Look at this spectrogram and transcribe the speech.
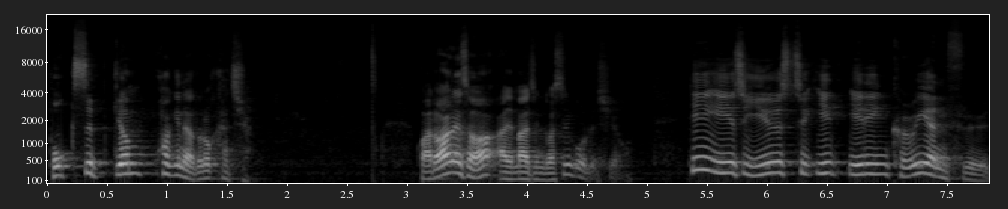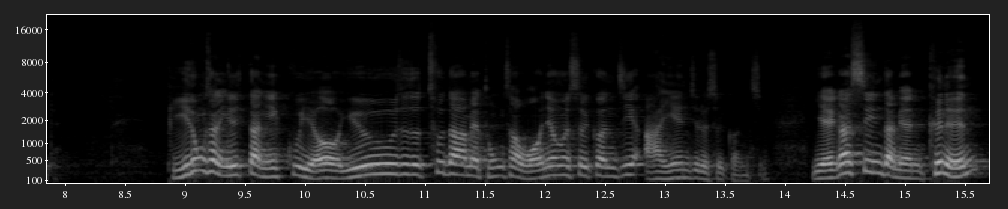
복습 겸 확인하도록 하죠. 괄호 안에서 알맞은 것을 고르시오. He is used to eat eating Korean food. 비동사는 일단 있고요. used to 다음에 동사 원형을 쓸 건지 ing를 쓸 건지. 얘가 쓰인다면 그는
